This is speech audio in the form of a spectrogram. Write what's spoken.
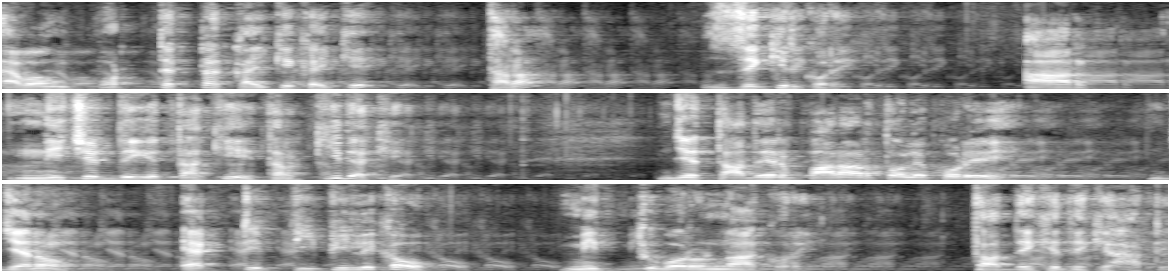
এবং প্রত্যেকটা কাইকে কাইকে তারা জিকির করে। আর নিচের দিকে তাকিয়ে তারা কি দেখে? যে তাদের পাড়ার তলে পড়ে যেন একটি পিপি পিপিলিকাও মৃত্যুবরণ না করে, তা দেখে দেখে হাঁটে।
